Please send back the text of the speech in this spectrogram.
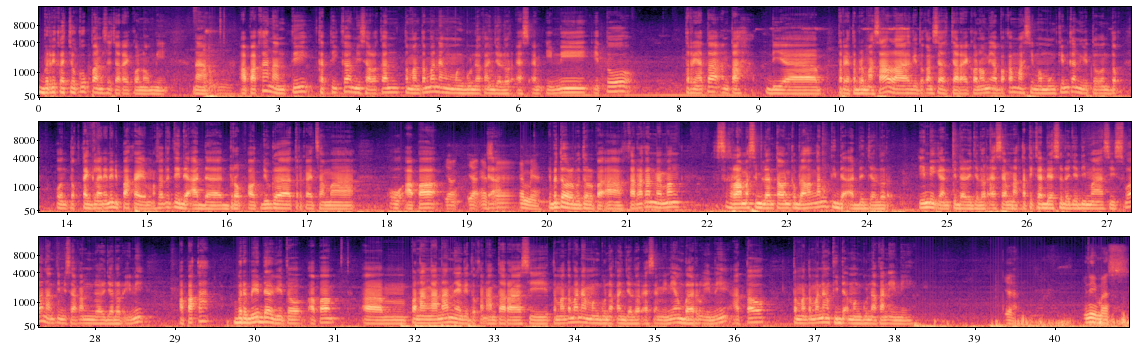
beri kecukupan secara ekonomi. Nah, apakah nanti ketika misalkan teman-teman yang menggunakan jalur SM ini itu ternyata entah dia ternyata bermasalah gitu kan secara ekonomi, apakah masih memungkinkan gitu untuk untuk tagline ini dipakai? Maksudnya tidak ada drop out juga terkait sama oh apa Yang yang Ya. SM ya. Ya, betul betul pak Ah, karena kan memang selama 9 tahun ke belakang kan tidak ada jalur ini kan tidak ada jalur SM nah ketika dia sudah jadi mahasiswa nanti misalkan dari jalur ini apakah berbeda gitu apa em, penanganannya gitu kan antara si teman-teman yang menggunakan jalur SM ini yang baru ini atau teman-teman yang tidak menggunakan ini? Ya, ini Mas,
